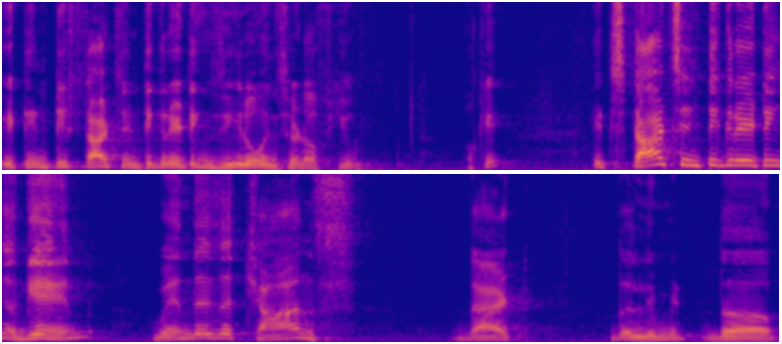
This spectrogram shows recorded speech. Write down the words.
it starts integrating 0 instead of u. Okay. It starts integrating again when there is a chance that the limit the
